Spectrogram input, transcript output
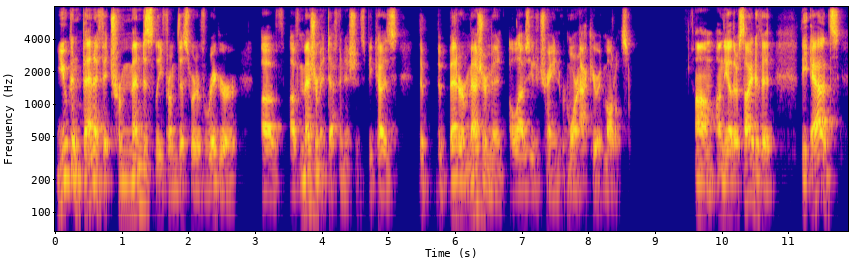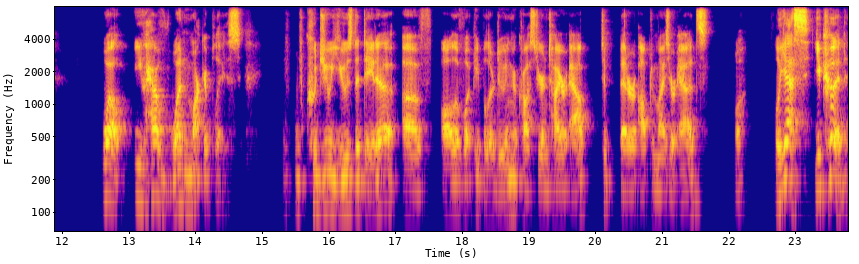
You can benefit tremendously from this sort of rigor of of measurement definitions because the, the better measurement allows you to train more accurate models. Um, on the other side of it the ads well you have one marketplace could you use the data of all of what people are doing across your entire app to better optimize your ads? Well, well, yes, you could,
